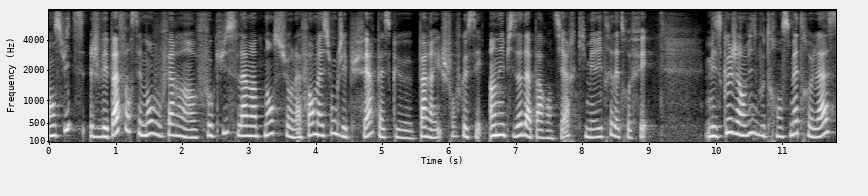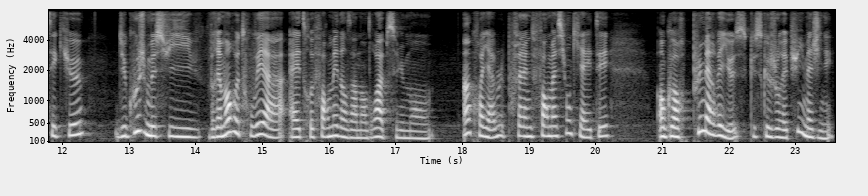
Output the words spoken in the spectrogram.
Ensuite, je vais pas forcément vous faire un focus là maintenant sur la formation que j'ai pu faire parce que pareil, je trouve que c'est un épisode à part entière qui mériterait d'être fait. Mais ce que j'ai envie de vous transmettre là, c'est que du coup, je me suis vraiment retrouvée à, être formée dans un endroit absolument incroyable pour faire une formation qui a été encore plus merveilleuse que ce que j'aurais pu imaginer.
